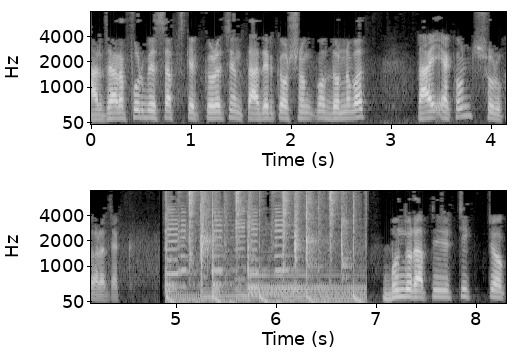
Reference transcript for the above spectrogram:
আর যারা পূর্বে সাবস্ক্রাইব করেছেন, তাদেরকে অসংখ্য ধন্যবাদ। তাই এখন শুরু করা যাক। বন্ধুরা, আপনি যদি টিকটক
